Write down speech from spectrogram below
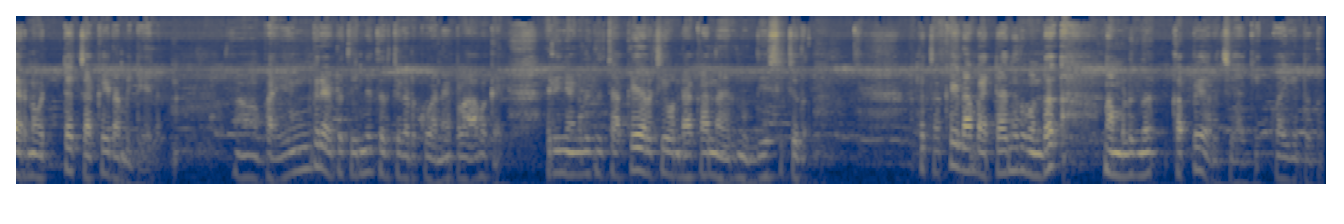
കാരണം ഒറ്റ ചക്ക ഇടാൻ പറ്റിയില്ല ഭയങ്കരമായിട്ട് തിന്നി തെറിച്ച് കിടക്കുവാണ് പ്ലാവൊക്കെ. അതിൽ ഞങ്ങളിത് ചക്ക ഇറച്ചി ഉണ്ടാക്കാമെന്നായിരുന്നു ഉദ്ദേശിച്ചത്. അപ്പോൾ ചക്ക ഇടാൻ പറ്റാഞ്ഞത് കൊണ്ട് നമ്മളിന്ന് കപ്പ ഇറച്ചിയാക്കി വൈകിട്ടത്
